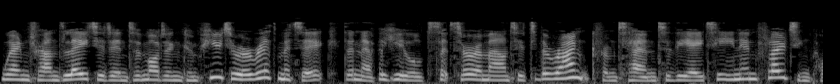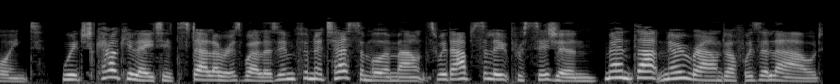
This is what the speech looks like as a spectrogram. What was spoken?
When translated into modern computer arithmetic, the Nepohualtzintzin amounted to the rank from 10 to the 18 in floating point which calculated stellar as well as infinitesimal amounts with absolute precision, meant that no round-off was allowed.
